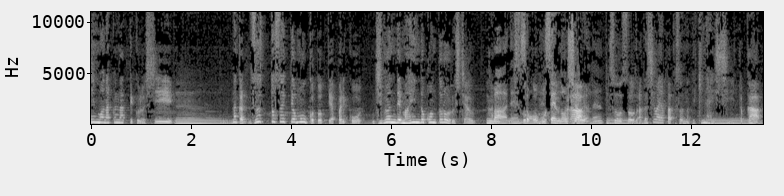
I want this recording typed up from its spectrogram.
信もなくなってくるし、うん。なんかずっとそうやって思うことってやっぱりこう自分でマインドコントロールしちゃうかまなっあねてすごく思っちゃうから、そうねねうんそうそう。私はやっぱそんなできないしとか、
